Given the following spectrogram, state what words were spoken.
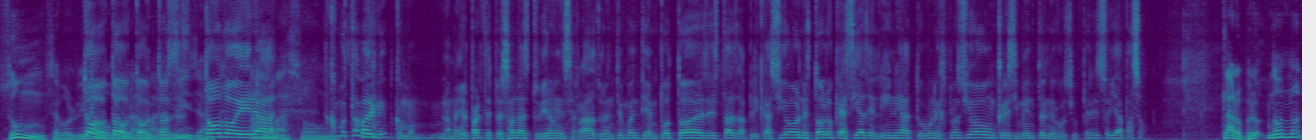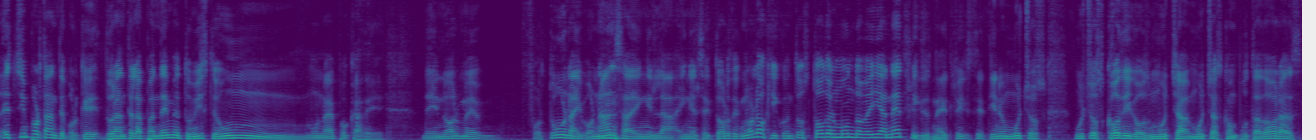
Zoom se volvió todo, todo, todo. Entonces todo era como estaba, como la mayor parte de personas estuvieron encerradas durante un buen tiempo, todas estas aplicaciones, todo lo que hacías en línea tuvo una explosión, un crecimiento del negocio, pero eso ya pasó. Claro, pero no, no, es importante porque durante la pandemia tuviste un, una época de, de enorme fortuna y bonanza en, la, en el sector tecnológico. Entonces todo el mundo veía Netflix. Netflix tiene muchos, muchos códigos, mucha, muchas computadoras,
